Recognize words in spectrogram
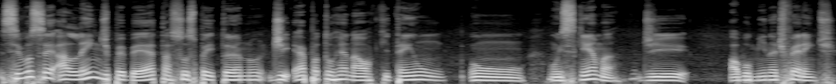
se você, além de PBE, está suspeitando de hepato renal, que tem um, um, um esquema de albumina diferente.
